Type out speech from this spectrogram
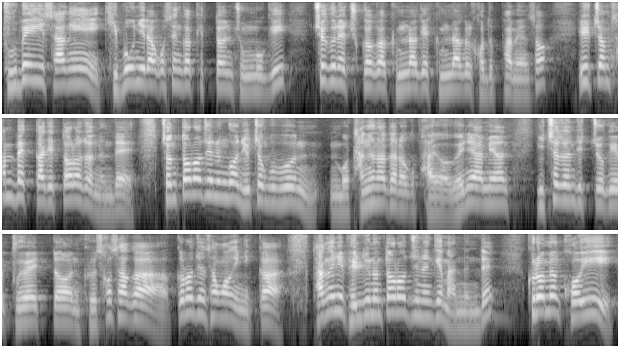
2배 이상이 기본이라고 생각했던 종목이 최근에 주가가 급락에 급락을 거듭하면서 1.3배까지 떨어졌는데 전 떨어지는 건 일정 부분 뭐 당연하다라고 봐요. 왜냐하면 2차 전지 쪽에 부여했던 그 서사가 끊어진 상황이니까 당연히 밸류는 떨어지는 게 맞는데 그러면 거의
